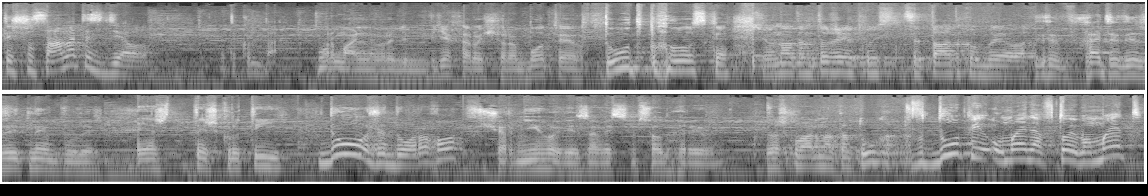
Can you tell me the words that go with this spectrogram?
Ти що саме ти зробив? Я такий, да. Нормально, вроді б'є, хороші роботи. Тут полоска. Вона там теж якусь цитатку била. В хаті ти жити не будеш. Я ж теж крутий. Дуже дорого. В Чернігові за 800 гривень. Зашкварна татуха. В дупі у мене в той момент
